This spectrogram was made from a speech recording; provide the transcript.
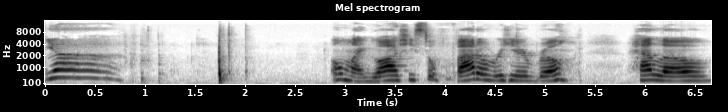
Yeah. Oh my gosh, he's so fat over here, bro. Hello.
